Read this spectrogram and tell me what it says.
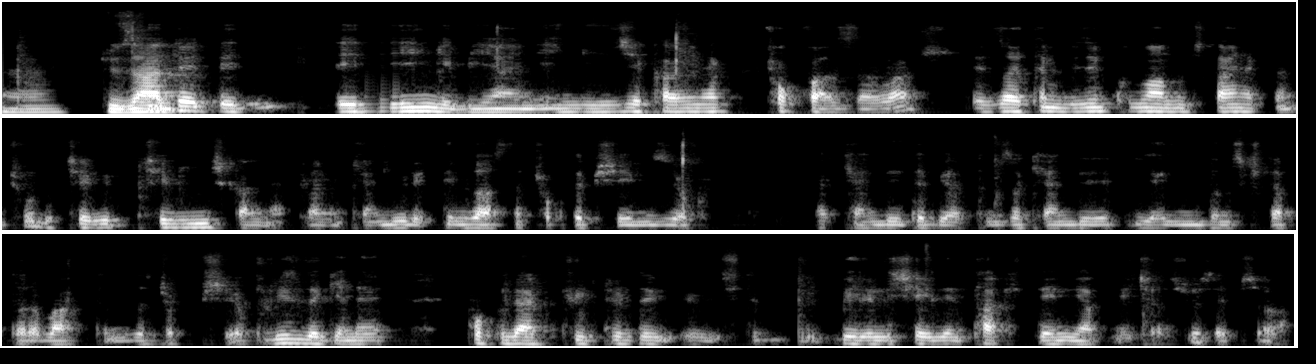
Ee, güzel. Evet, dedi- dediğin gibi yani İngilizce kaynak çok fazla var. E zaten bizim kullandığımız kaynakların çoğu da çevir, çevrilmiş kaynaklar. Yani kendi ürettiğimiz aslında çok da bir şeyimiz yok. Yani kendi edebiyatımıza, kendi yayınladığımız kitaplara baktığımızda çok bir şey yok. Biz de gene popüler kültürde e, işte belirli şeylerin taklitlerini yapmaya çalışıyoruz. Hepsi o.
